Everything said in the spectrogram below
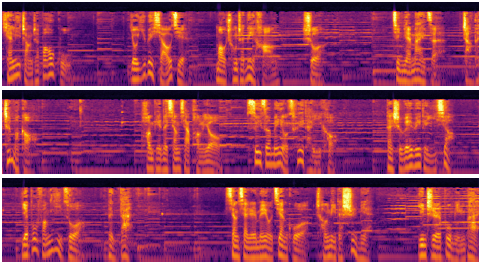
田里长着苞谷，有一位小姐冒充着内行，说：“今年麦子长得这么高。”旁边的乡下朋友虽则没有啐他一口，但是微微的一笑，也不妨译作“笨蛋”。乡下人没有见过城里的世面，因之而不明白。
